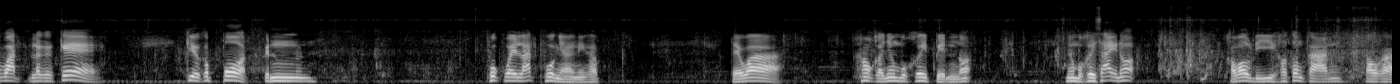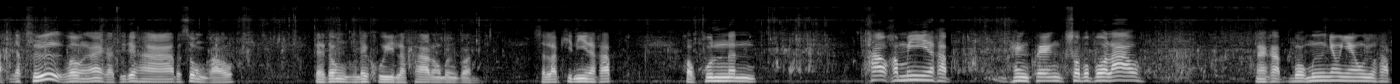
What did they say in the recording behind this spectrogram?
หวัดแล้วก็แก้ เกี่ยวกับปอดเป็นพวกไวรัสพวกอย่างนี้ครับ แต่ว่าเฮาก็ยังบ่เคยเป็นเนาะยังบ่เคยใช้เนาะเขาเว่าดีเขาต้องการเขาก็อยากซื้อว่าง่ายก็สิได้หาไปส่งเขา แต่ต้องได้คุยราคาลองเบิ่งก่อนสำหรับที่นี้นะครับ ขอบคุณนั่นเท้าคำมีนะครับ แห่งแขวงสปปลาวนะครับโบกมือเงี้ยวๆอยู่ครับ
